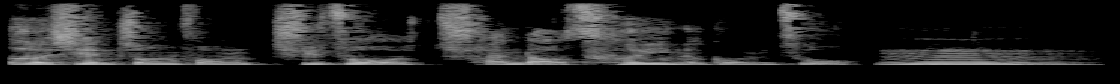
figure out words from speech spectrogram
二线中锋去做传导策应的工作。嗯，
